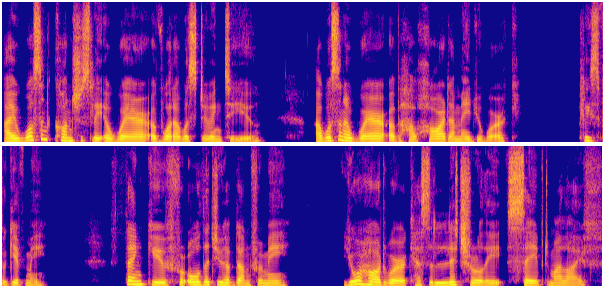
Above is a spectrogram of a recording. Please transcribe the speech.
I wasn't consciously aware of what I was doing to you. I wasn't aware of how hard I made you work. Please forgive me. Thank you for all that you have done for me. Your hard work has literally saved my life.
